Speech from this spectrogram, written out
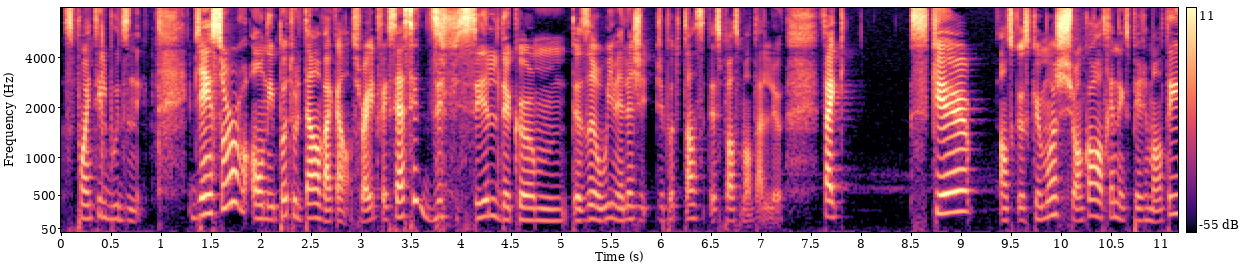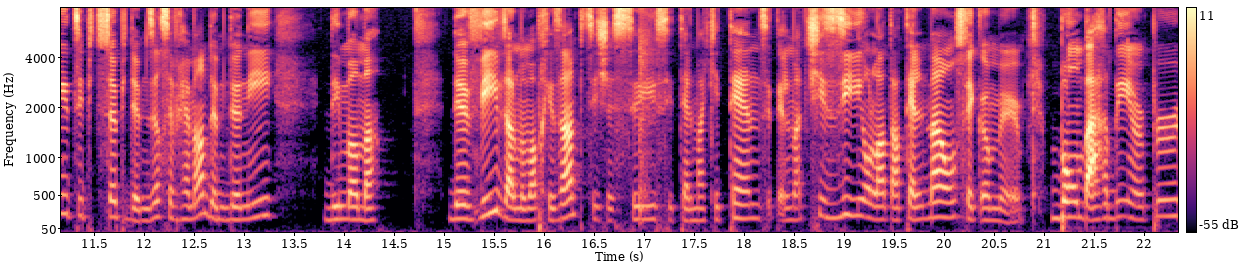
se pointer le bout du nez. Bien sûr, on n'est pas tout le temps en vacances, right? Fait que c'est assez difficile de comme de dire oui, mais là, j'ai pas tout le temps cet espace mental-là. Fait que ce que, en tout cas, ce que moi, je suis encore en train d'expérimenter, tu sais, puis tout ça, puis de me dire, c'est vraiment de me donner des moments de vivre dans le moment présent. Puis, je sais, c'est tellement quétaine, c'est tellement cheesy, on l'entend tellement, on se fait comme euh, bombarder un peu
